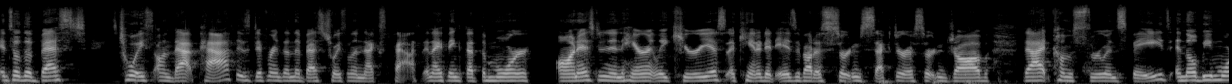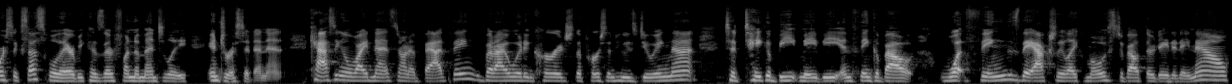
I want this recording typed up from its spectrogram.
and so the best choice on that path is different than the best choice on the next path and i think that the more honest and inherently curious a candidate is about a certain sector, a certain job, that comes through in spades. And they'll be more successful there because they're fundamentally interested in it. Casting a wide net is not a bad thing, but I would encourage the person who's doing that to take a beat maybe and think about what things they actually like most about their day to day now,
